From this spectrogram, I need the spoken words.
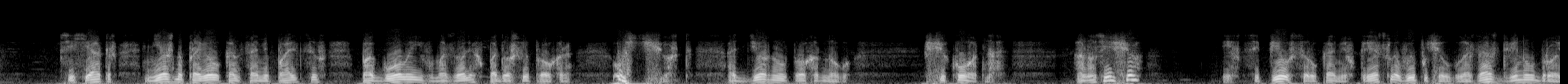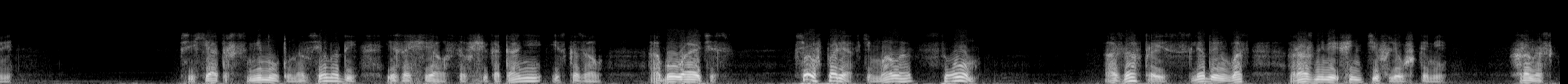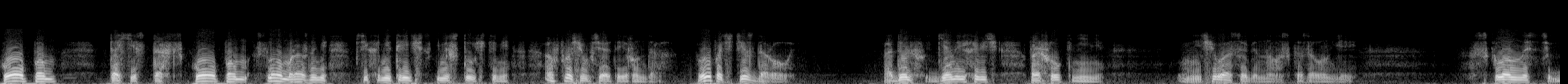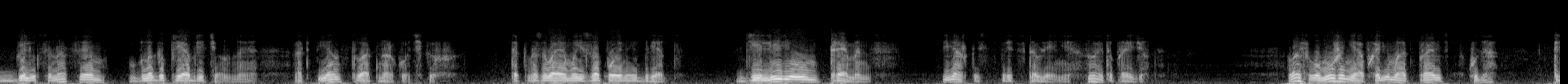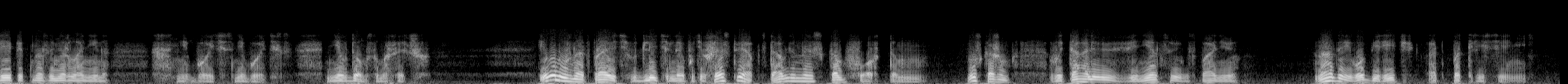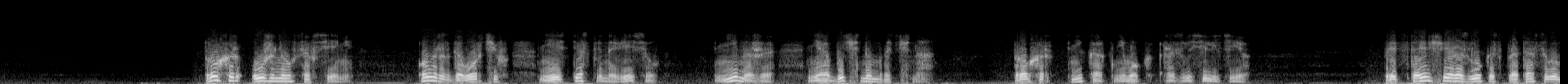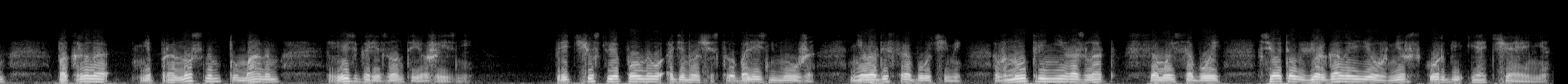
Психиатр нежно провел концами пальцев по голой в мозолях подошве Прохора. «Уж черт!» — отдернул Прохор ногу. «Щекотно! А ну-те еще!» И вцепился руками в кресло, выпучил глаза, сдвинул брови. Психиатр с минуту на все лады изощрялся в щекотании и сказал «Обувайтесь». Все в порядке, молодцом. А завтра исследуем вас разными финтифлюшками. Хроноскопом, тахистоскопом, словом, разными психометрическими штучками. А, впрочем, все это ерунда. Вы почти здоровы. Адольф Генрихович прошел к Нине. «Ничего особенного», — сказал он ей. «Склонность к галлюцинациям благоприобретенная, от пьянства, от наркотиков» так называемый запойный бред. Делириум тременс. Яркость представления. Но это пройдет. Вашего мужа необходимо отправить куда? Трепетно замерла Нина. Не бойтесь, не бойтесь. Не в дом сумасшедших. Его нужно отправить в длительное путешествие, обставленное с комфортом. Ну, скажем, в Италию, в Венецию, в Испанию. Надо его беречь от потрясений. Прохор ужинал со всеми. Он разговорчив, неестественно весел. Нина же необычно мрачна. Прохор никак не мог развеселить ее. Предстоящая разлука с Протасовым покрыла непроносным туманом весь горизонт ее жизни. Предчувствие полного одиночества, болезнь мужа, нелады с рабочими, внутренний разлад с самой собой — все это ввергало ее в мир скорби и отчаяния.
